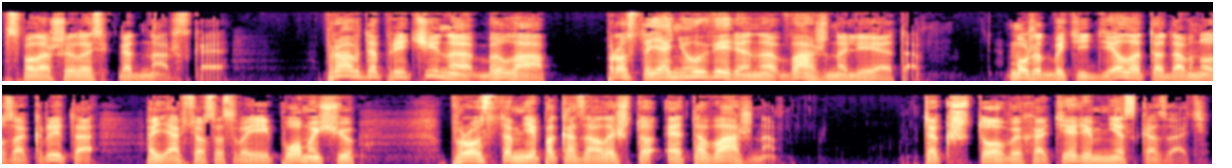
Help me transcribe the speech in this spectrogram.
всполошилась Годнарская. Правда, причина была, просто я не уверена, важно ли это. Может быть, и дело-то давно закрыто, а я все со своей помощью. Просто мне показалось, что это важно. Так что вы хотели мне сказать?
